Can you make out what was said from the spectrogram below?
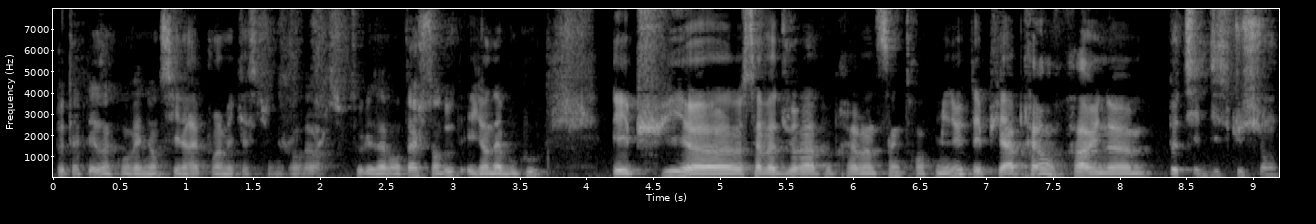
peut-être les inconvénients s'il répond à mes questions. On va voir surtout les avantages sans doute, et il y en a beaucoup. Et puis, euh, ça va durer à peu près 25-30 minutes. Et puis après, on fera une euh, petite discussion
